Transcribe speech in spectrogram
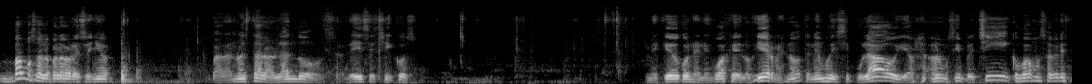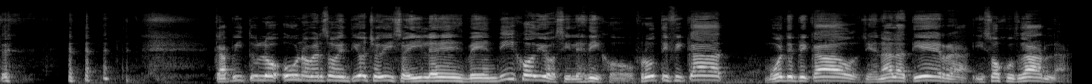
vamos a la palabra del Señor. Para no estar hablando de ese, chicos. Me quedo con el lenguaje de los viernes, ¿no? Tenemos discipulado y hablamos siempre, chicos, vamos a ver este. Capítulo 1, verso 28 dice, y les bendijo Dios y les dijo, frutificad, multiplicaos, llenad la tierra y sojuzgarla,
